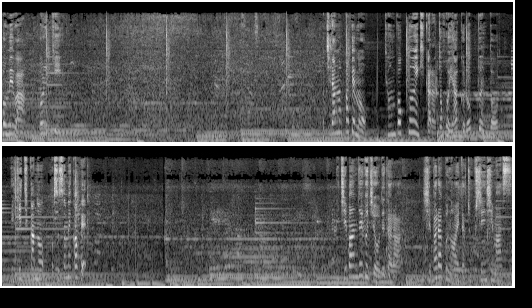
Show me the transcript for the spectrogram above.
て2店舗目はホルキー。こちらのカフェもキョンボクン駅から徒歩約6分と駅近のおすすめカフェ。一番出口を出たらしばらくの間直進します。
